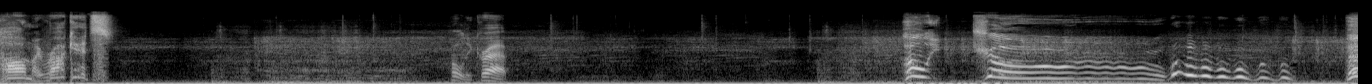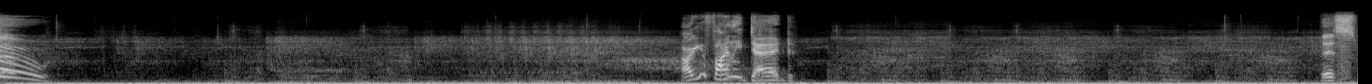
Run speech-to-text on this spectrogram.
Oh, my rockets! Holy crap. Holy cow! Woo, woo, woo, woo, woo, woo. Oh! Are you finally dead? This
